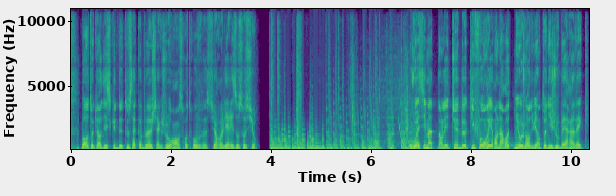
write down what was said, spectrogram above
bon, en tout cas, on discute de tout ça comme euh, chaque jour. On se retrouve sur les réseaux sociaux. Voici maintenant les tubes qui font rire. On a retenu aujourd'hui Anthony Joubert avec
